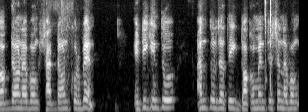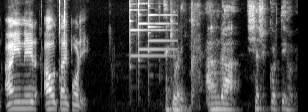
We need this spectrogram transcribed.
লকডাউন এবং শাটডাউন করবেন এটি কিন্তু আন্তর্জাতিক ডকুমেন্টেশন এবং আইনের আওতায় পড়ে। একেবারে আমরা শেষ করতে হবে।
